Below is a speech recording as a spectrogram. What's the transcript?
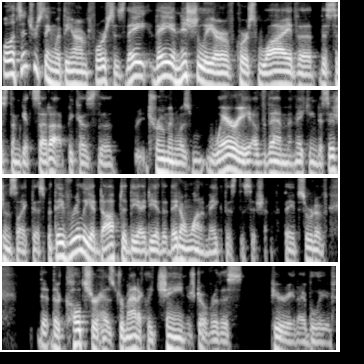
Well, it's interesting with the armed forces. They they initially are, of course, why the the system gets set up because the Truman was wary of them making decisions like this, but they've really adopted the idea that they don't want to make this decision. They've sort of their culture has dramatically changed over this period, I believe.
